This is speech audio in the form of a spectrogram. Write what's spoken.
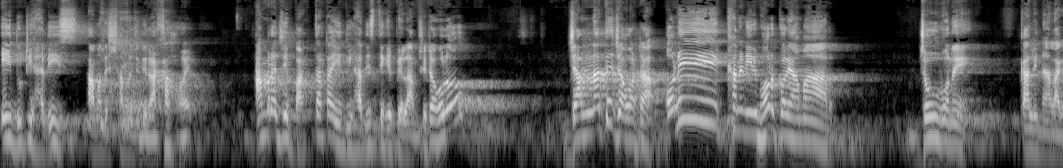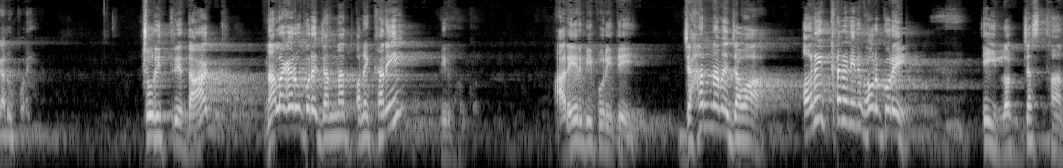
এই দুটি হাদিস আমাদের সামনে যদি রাখা হয়, আমরা যে বার্তাটা এই দুই হাদিস থেকে পেলাম, সেটা হলো, জান্নাতে যাওয়াটা অনেকখানি নির্ভর করে আমার যৌবনে কালি না লাগার উপরে। চরিত্রে দাগ না লাগার উপরে জান্নাত অনেকখানি নির্ভর করে। আর এর বিপরীতে জাহান নামে যাওয়া অনেকখানি নির্ভর করে এই লজ্জাস্থান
